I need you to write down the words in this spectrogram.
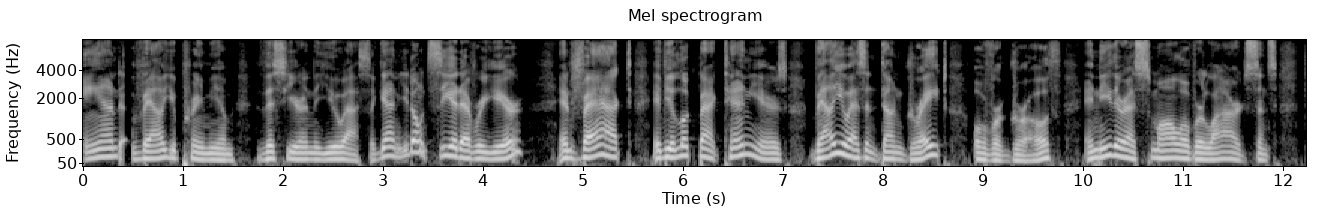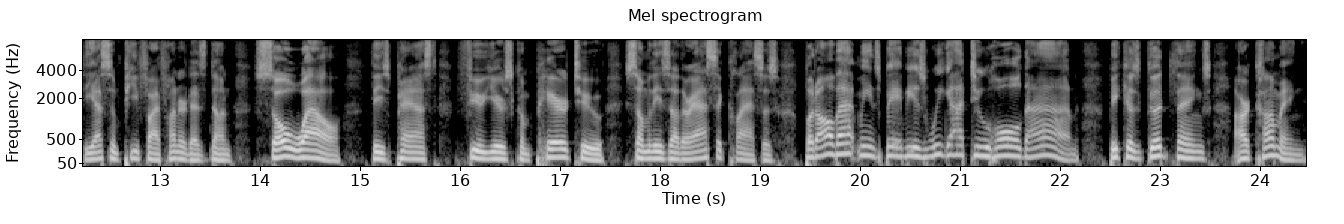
and value premium this year in the US. Again, you don't see it every year. In fact, if you look back 10 years, value hasn't done great over growth and neither has small over large since the S&P 500 has done so well these past few years compared to some of these other asset classes. But all that means baby is we got to hold on because good things are coming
